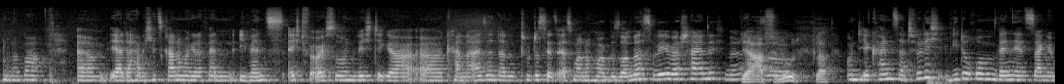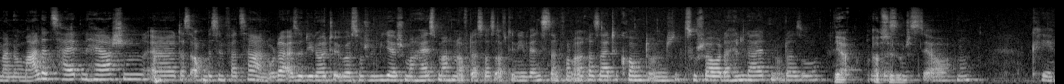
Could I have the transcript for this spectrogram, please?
Wunderbar. Ähm, ja, da habe ich jetzt gerade nochmal gedacht, wenn Events echt für euch so ein wichtiger äh, Kanal sind, dann tut es jetzt erstmal nochmal besonders weh wahrscheinlich. Ne? Ja, also, absolut, klar. Und ihr könnt es natürlich wiederum, wenn jetzt, sagen wir mal, normale Zeiten herrschen, äh, das auch ein bisschen verzahnen, oder? Also die Leute über Social Media schon mal heiß machen auf das, was auf den Events dann von eurer Seite kommt und Zuschauer dahin leiten oder so. Ja, oder absolut. Das wisst ihr auch, ne? Okay.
